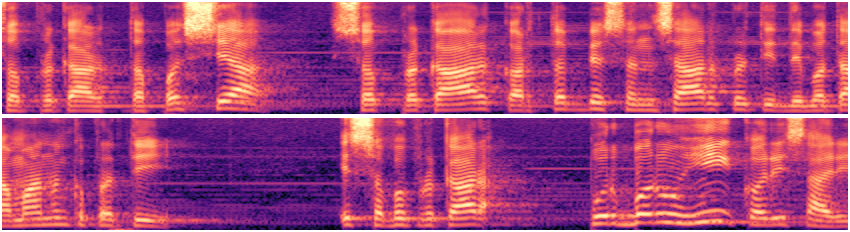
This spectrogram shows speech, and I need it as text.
सब प्रकार तपस्या सब प्रकार कर्तव्य संसार प्रति देवता मान प्रति ये सब प्रकार पूर्वर ही कर सारी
